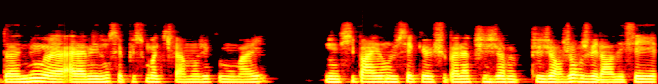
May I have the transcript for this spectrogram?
dans nous euh, à la maison, c'est plus moi qui fais à manger que mon mari. Donc si par exemple je sais que je suis pas là plusieurs plusieurs jours, je vais leur laisser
